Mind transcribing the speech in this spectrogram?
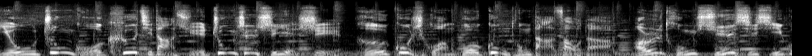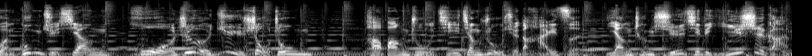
由中国科技大学终身实验室和故事广播共同打造的儿童学习习惯工具箱火热预售中。它帮助即将入学的孩子养成学习的仪式感，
